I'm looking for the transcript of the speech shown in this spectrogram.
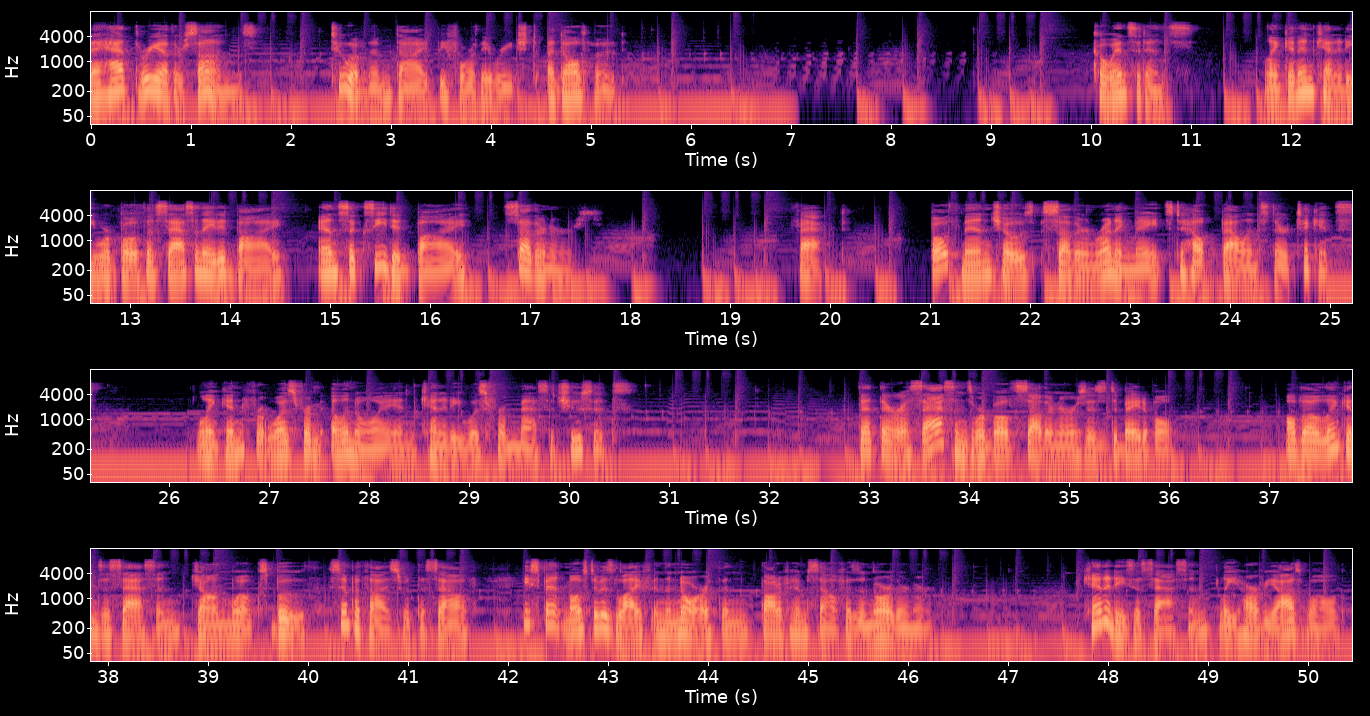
They had three other sons. Two of them died before they reached adulthood. Coincidence Lincoln and Kennedy were both assassinated by and succeeded by Southerners. Fact Both men chose Southern running mates to help balance their tickets. Lincoln was from Illinois and Kennedy was from Massachusetts. That their assassins were both Southerners is debatable. Although Lincoln's assassin, John Wilkes Booth, sympathized with the South, he spent most of his life in the North and thought of himself as a Northerner. Kennedy's assassin, Lee Harvey Oswald,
